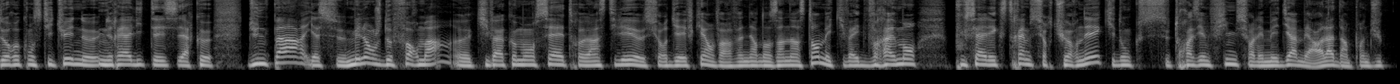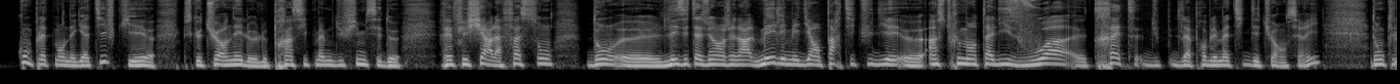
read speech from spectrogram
de reconstituer une, une réalité. C'est-à-dire que d'une part, il y a ce mélange de formats euh, qui va commencer à être instillé euh, sur JFK, on va revenir dans un instant, mais qui va être vraiment poussé à l'extrême sur Tournai, qui est donc ce troisième film sur les médias, mais alors là d'un point de vue complètement négatif, qui est, euh, puisque Tuernay, le, principe même du film, c'est de réfléchir à la façon dont euh, les États-Unis en général, mais les médias en particulier, euh, instrumentalisent, voient, traitent de la problématique des tueurs en série. Donc,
